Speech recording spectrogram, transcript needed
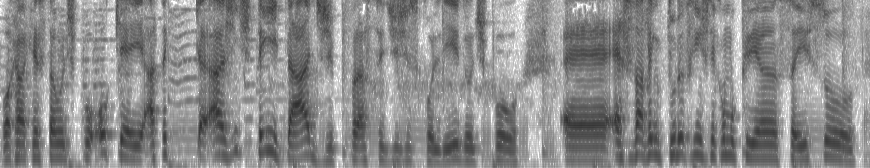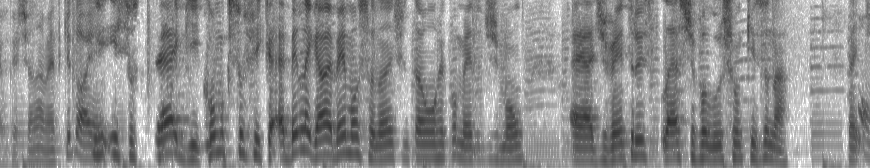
ou aquela questão, tipo, ok, até a gente tem idade para ser Digi escolhido, tipo, é, essas aventuras que a gente tem como criança, isso. É um questionamento que dói. Hein? Isso segue, como que isso fica? É bem legal, é bem emocionante, então eu recomendo Digimon é, Adventures Last Evolution Kizuna. É Bom,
